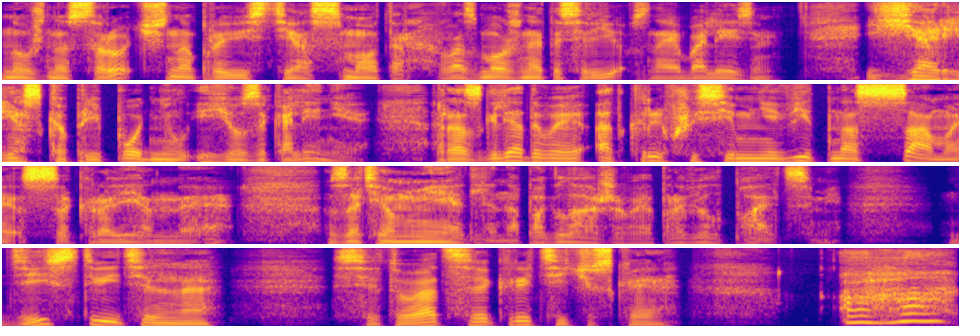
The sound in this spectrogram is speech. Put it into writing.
Нужно срочно провести осмотр. Возможно, это серьезная болезнь. Я резко приподнял ее за колени, разглядывая открывшийся мне вид на самое сокровенное. Затем, медленно поглаживая, провел пальцами. Действительно, ситуация критическая. «Ага»,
